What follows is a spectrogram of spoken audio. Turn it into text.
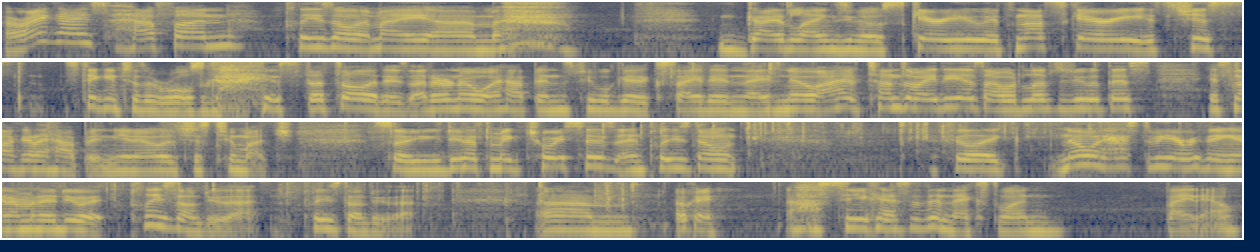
All right, guys, have fun. Please don't let my um, guidelines, you know, scare you. It's not scary. It's just sticking to the rules, guys. That's all it is. I don't know what happens. People get excited, and I know I have tons of ideas I would love to do with this. It's not going to happen, you know, it's just too much. So you do have to make choices, and please don't I feel like, no, it has to be everything, and I'm going to do it. Please don't do that. Please don't do that. Um, okay, I'll see you guys at the next one. Bye now.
